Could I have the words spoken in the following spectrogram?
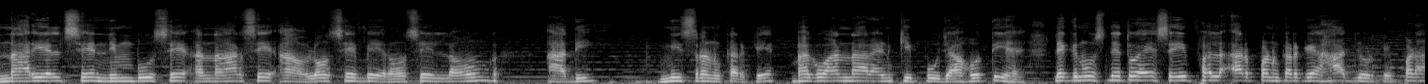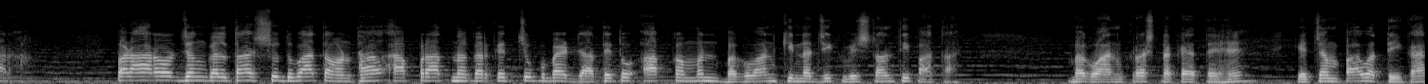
नारियल से, नींबू से, अनार से, आंवलों से, बेरों से, लौंग आदि मिश्रण करके भगवान नारायण की पूजा होती है, लेकिन उसने तो ऐसे ही फल अर्पण करके हाथ जोड़ के पड़ा रहा। पड़ार और जंगल था, शुद्ध वातावरण था। आप प्रार्थना करके चुप बैठ जाते तो आपका मन भगवान की नजीक विश्रांति पाता है। भगवान कृष्ण कहते हैं कि चंपावती का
